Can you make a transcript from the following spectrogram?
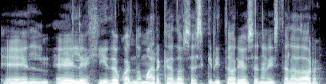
he elegido cuando marca dos escritorios en el instalador,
